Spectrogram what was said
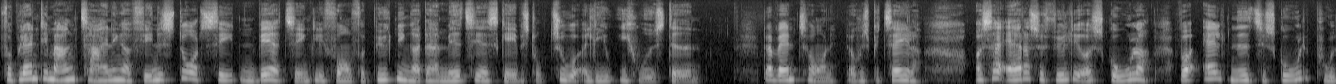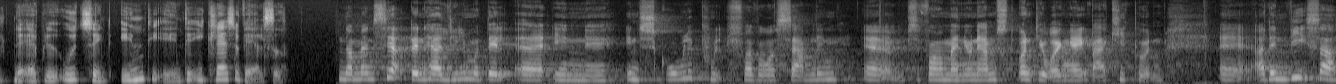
For blandt de mange tegninger findes stort set en hver tænkelig form for bygninger, der er med til at skabe struktur og liv i hovedstaden. Der er vandtårne, der er hospitaler, og så er der selvfølgelig også skoler, hvor alt ned til skolepultene er blevet udtænkt, inden de endte i klasseværelset. Når man ser den her lille model af en, øh, en skolepult fra vores samling, øh, så får man jo nærmest ondt i ryggen af bare at kigge på den. Øh, og den viser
